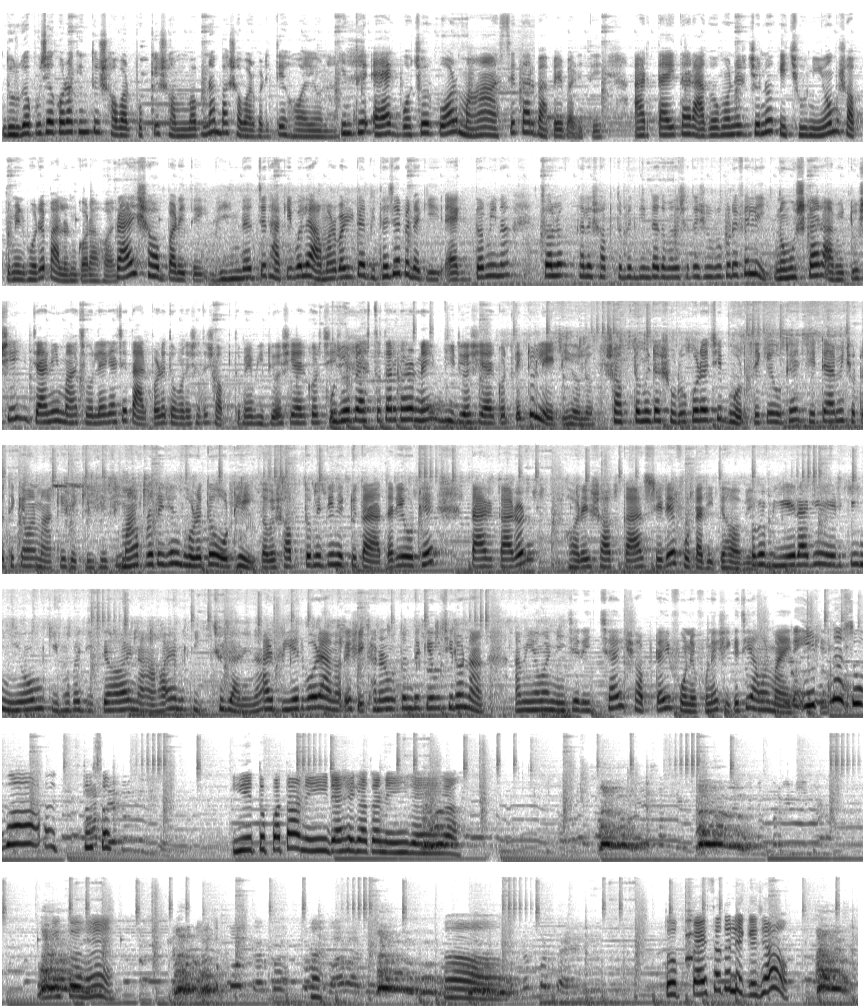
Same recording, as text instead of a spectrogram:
দুর্গাপূজা করা কিন্তু সবার পক্ষে সম্ভব না বা সবার বাড়িতে হয়ও না। কিন্তু এক বছর পর মা আসছে তার বাপের বাড়িতে আর তাই তার আগমনের জন্য কিছু নিয়ম সপ্তমীর ভোরে পালন করা হয়। প্রায় সব বাড়িতেই ভিন রাজ্যে থাকি বলে আমার বাড়িটা বিথে যাবে নাকি? একদমই না। চলো তাহলে সপ্তমীর দিনটা তোমাদের সাথে শুরু করে ফেলি। নমস্কার, আমি টুসি। জানি মা চলে গেছে, তারপরে তোমাদের সাথে সপ্তমীর ভিডিও শেয়ার করছি। পুজোর ব্যস্ততার কারণে ভিডিও শেয়ার করতে একটু লেটই হলো। সপ্তমীটা শুরু করেছি ভোর থেকে উঠে, যেটা আমি ছোট থেকে আমার মাকে দেখে এসেছি। মা প্রতিদিন ভোরে তো ওঠেই, তবে সপ্তমীর দিন একটু তাড়াতাড়ি ওঠে তার কারণ ঘরের সব কাজ সেরে ফোঁটা দিতে হবে তবে বিয়ের আগে এর কি নিয়ম কিভাবে দিতে হয় না হয় আমি কিচ্ছু জানি না আর বিয়ের পরে আমাকে শেখানোর মতন তো কেউ ছিল না আমি আমার নিজের ইচ্ছায় সবটাই ফোনে ফোনে শিখেছি আমার মায়ের থেকে। इतना सुबह तो सब ये तो पता नहीं रहेगा का नहीं रहेगा वही तो है हाँ हाँ। तो पैसा तो लेके जाओ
